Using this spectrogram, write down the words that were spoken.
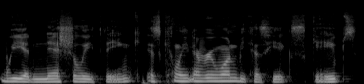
we initially think is killing everyone because he escapes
